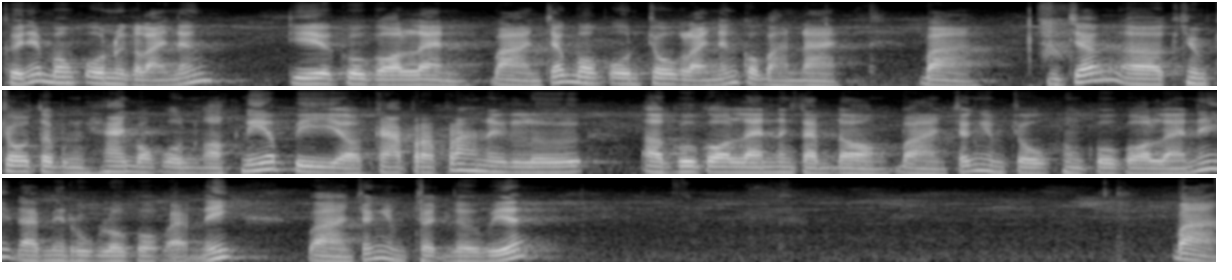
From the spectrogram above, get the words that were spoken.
ឃើញទេបងប្អូននៅកន្លែងហ្នឹង ជា Google Lens បាទអញ្ចឹងបងប្អូនចូលកន្លែងហ្នឹងក៏បានដែរបាទអញ្ចឹងខ្ញុំចូលទៅបង្ហាញបងប្អូនទាំងអស់គ្នាពីការប្រើប្រាស់នៅលើ Google Lens ហ្នឹងតែម្ដងបាទអញ្ចឹងខ្ញុំចូលក្នុង Google Lens នេះដែលមានរូប logo បែបនេះបាទអញ្ចឹងខ្ញុំចុចលើវាបាទ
